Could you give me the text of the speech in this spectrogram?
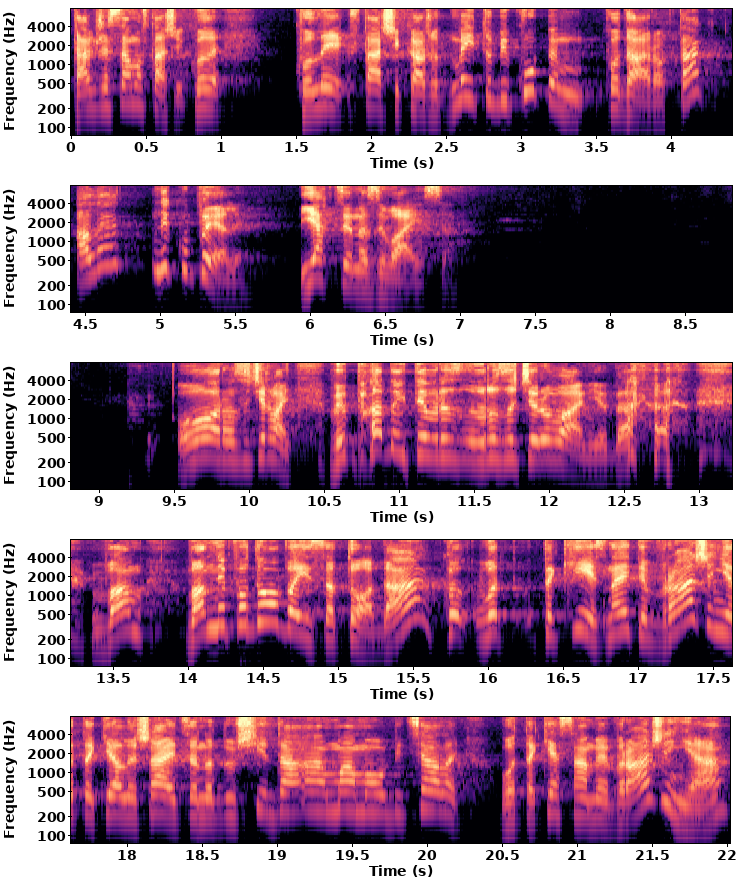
так же само старші. Коли, коли старші кажуть, ми тобі купимо подарок, так? але не купили. Як це називається? О, розочарування. Ви падаєте в розочарування. Да? Вам, вам не подобається то, да? От таке, знаєте, враження таке лишається на душі, да, мама обіцяла. От таке саме враження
